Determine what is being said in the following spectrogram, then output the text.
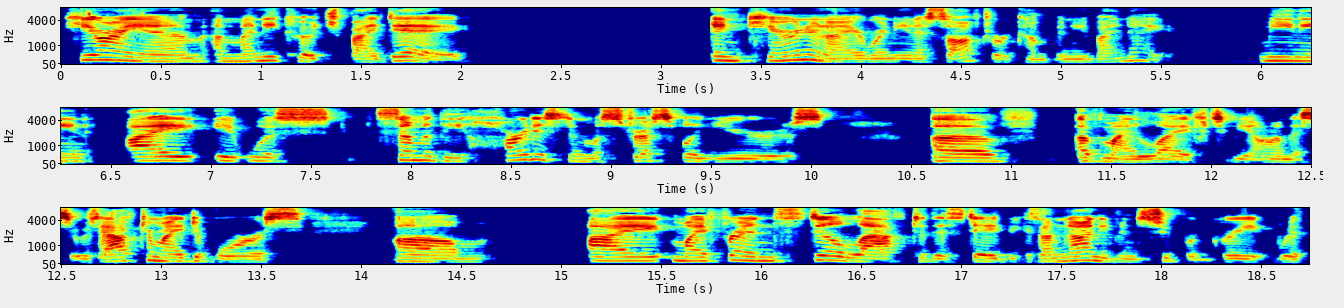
here I am, a money coach by day, and Karen and I are running a software company by night. Meaning, I it was some of the hardest and most stressful years of of my life. To be honest, it was after my divorce. Um, I my friends still laugh to this day because I'm not even super great with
